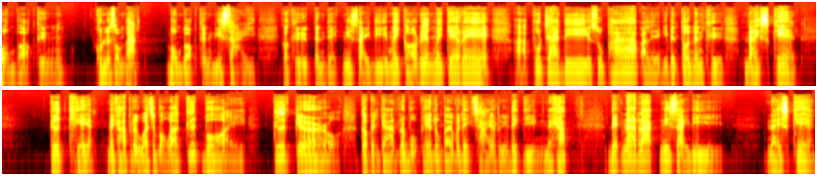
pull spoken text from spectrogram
บ่งบอกถึงคุณสมบัติบ่งบอกถึงนิสัย ก็คือเป็นเด็กนิสัยดีไม่ก่อเรื่องไม่เกเรพูดจาดีสุภาพอะไรอย่างนี้เป็นต้นนั่นคือ nice kid good kid นะครับหรือว่าจะบอกว่า good boy good girl ก็เป็นการระบุเพศลงไปว่าเด็กชายหรือเด็กหญิงนะครับ เด็กน่ารักนิสัยดี nice kid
